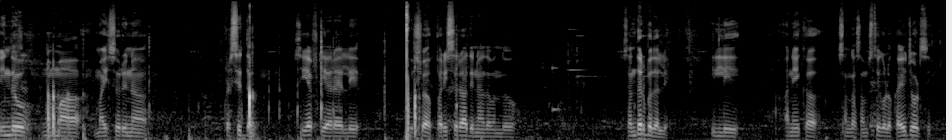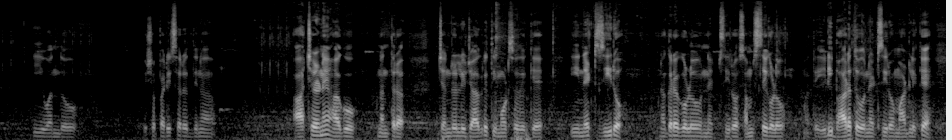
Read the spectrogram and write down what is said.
ಇದು ನಮ್ಮ ಮೈಸೂರಿನ ಪ್ರಸಿದ್ಧ ಸಿ ಎಫ್ ಟಿ ಆರ್ ಐಯಲ್ಲಿ ವಿಶ್ವ ಪರಿಸರ ದಿನದ ಒಂದು ಸಂದರ್ಭದಲ್ಲಿ ಇಲ್ಲಿ ಅನೇಕ ಸಂಘ ಸಂಸ್ಥೆಗಳು ಕೈ ಜೋಡಿಸಿ ಈ ಒಂದು ವಿಶ್ವ ಪರಿಸರ ದಿನ ಆಚರಣೆ ಹಾಗೂ ನಂತರ ಜನರಲ್ಲಿ ಜಾಗೃತಿ ಮೂಡಿಸೋದಕ್ಕೆ ಈ ನೆಟ್ ಝೀರೋ ನಗರಗಳು, ನೆಟ್ ಝೀರೋ ಸಂಸ್ಥೆಗಳು ಮತ್ತು ಇಡೀ ಭಾರತವು ನೆಟ್ ಝೀರೋ ಮಾಡಲಿಕ್ಕೆ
